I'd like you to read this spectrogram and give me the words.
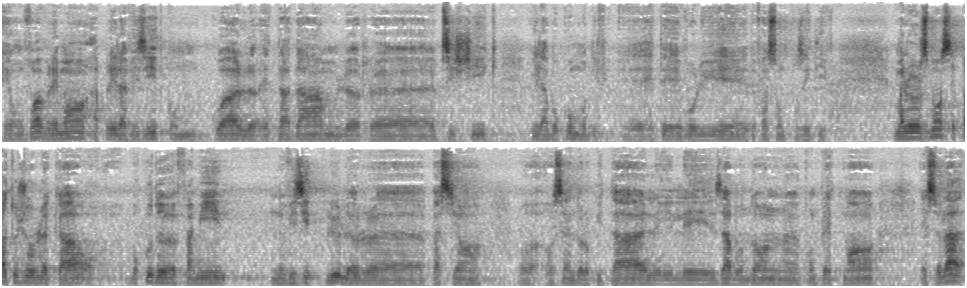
et on voit vraiment après la visite comme quoi leur état d'âme, leur euh, psychique, il a beaucoup été évolué de façon positive. Malheureusement, ce n'est pas toujours le cas. Beaucoup de familles ne visitent plus leurs patients au, sein de l'hôpital, ils les abandonnent complètement. Et cela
